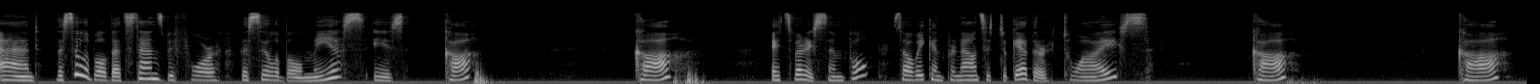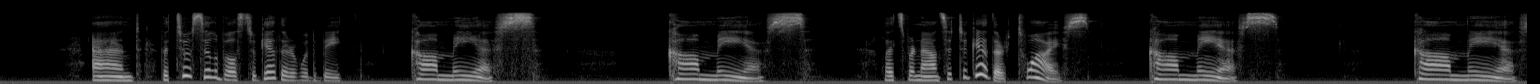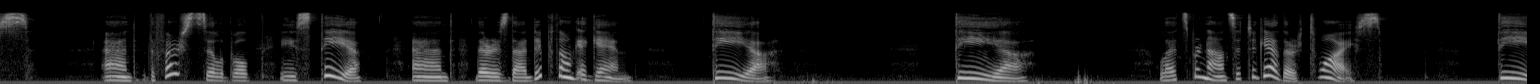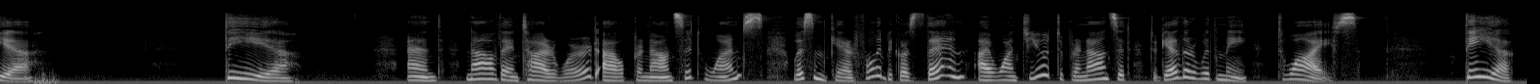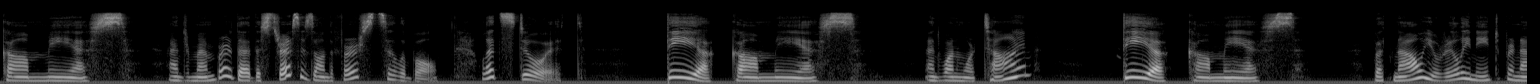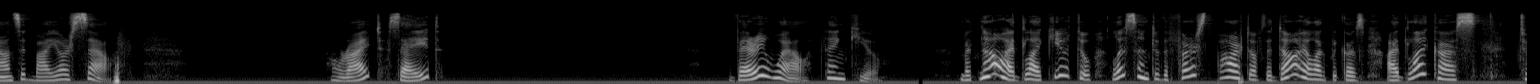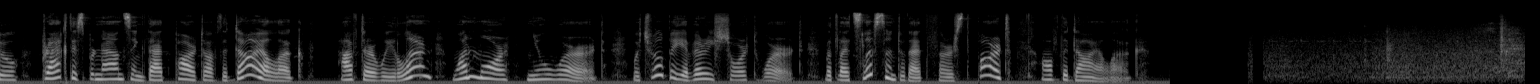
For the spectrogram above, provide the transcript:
And the syllable that stands before the syllable mies is ka. Ka. It's very simple, so we can pronounce it together twice. Ka. Ka. And the two syllables together would be kamies kamies. Let's pronounce it together twice. Kamies. Kamies. And the first syllable is tia, and there is that diphthong again. Tia. Tia. Let's pronounce it together twice. Tia. Tia. And now the entire word, I'll pronounce it once. Listen carefully because then I want you to pronounce it together with me twice. Tiekamies. And remember that the stress is on the first syllable. Let's do it. Tiekamies. And one more time. Tiekamies. But now you really need to pronounce it by yourself. All right, say it. Very well, thank you. But now I'd like you to listen to the first part of the dialogue because I'd like us to practice pronouncing that part of the dialogue after we learn one more new word, which will be a very short word. But let's listen to that first part of the dialogue.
